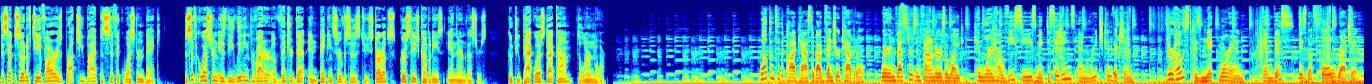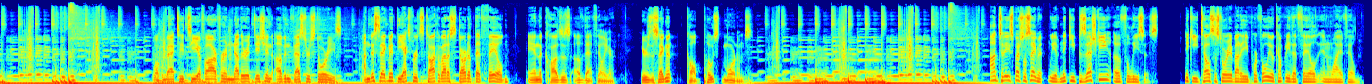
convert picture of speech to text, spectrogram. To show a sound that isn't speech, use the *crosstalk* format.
This episode of TFR is brought to you by Pacific Western Bank. Pacific Western is the leading provider of venture debt and banking services to startups, growth stage companies, and their investors. Go to pacwest.com to learn more. Welcome to the podcast about venture capital, where investors and founders alike can learn how VCs make decisions and reach conviction. Your host is Nick Moran, and this is the Full Ratchet. Welcome back to TFR for another edition of Investor Stories. On this segment, the experts talk about a startup that failed and the causes of that failure. Here's the segment called Postmortems. On today's special segment, we have Niki Pezeshki of Felicis. Niki, tell us a story about a portfolio company that failed and why it failed.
